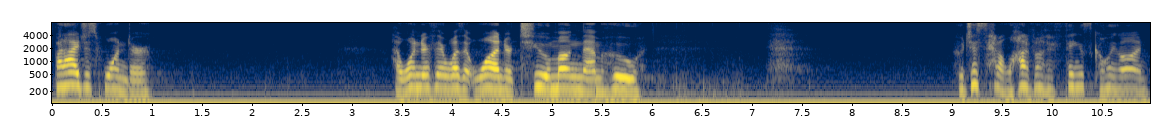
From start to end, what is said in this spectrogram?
But I just wonder. I wonder if there wasn't one or two among them who who just had a lot of other things going on.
